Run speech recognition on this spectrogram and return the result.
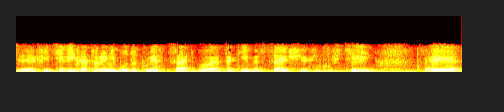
фитили, которые не будут мерцать. Бывают такие мерцающие фитили. Э,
